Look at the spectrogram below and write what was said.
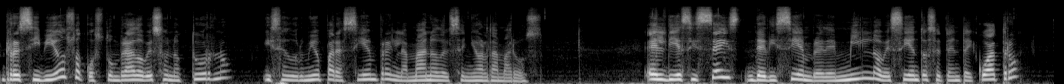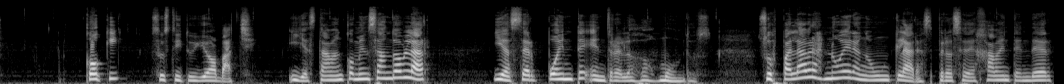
recibió su acostumbrado beso nocturno y se durmió para siempre en la mano del señor Damaros. El 16 de diciembre de 1974, Coqui sustituyó a Bachi y ya estaban comenzando a hablar y hacer puente entre los dos mundos. Sus palabras no eran aún claras, pero se dejaba entender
